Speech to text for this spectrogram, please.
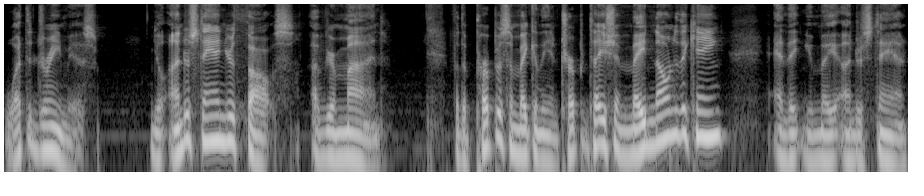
what the dream is. You'll understand your thoughts of your mind for the purpose of making the interpretation made known to the king, and that you may understand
